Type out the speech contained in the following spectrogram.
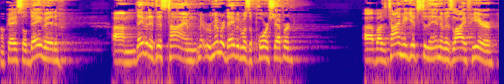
Okay, so David, um, David at this time, remember David was a poor shepherd. Uh, by the time he gets to the end of his life here,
